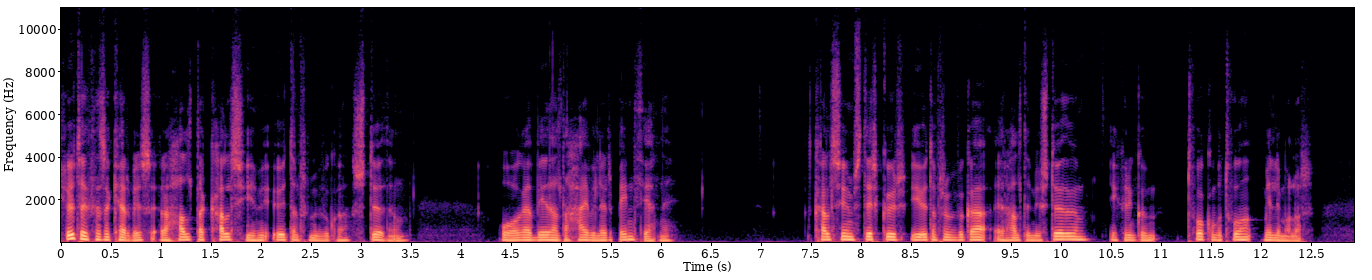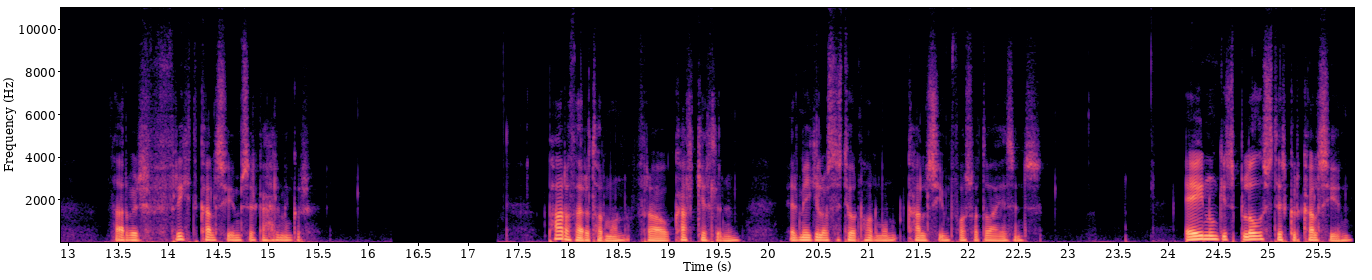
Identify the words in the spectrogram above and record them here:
Hlutveik þessa kerfis er að halda kalsíumi utanfrumufuga stöðum og að viðhalda hæfilegri beinþjarni. Kalsíum styrkur í utanfrumufuga er haldið mjög stöðum í kringum 2,2 millimólar. Þar verður frítt kalsíum cirka helmingur. Parathæruthormón frá kalkkirtlunum er mikilvægsta stjórnhormón kalsíum-fosfatvægisins. Einungis blóðstyrkur kalsíum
